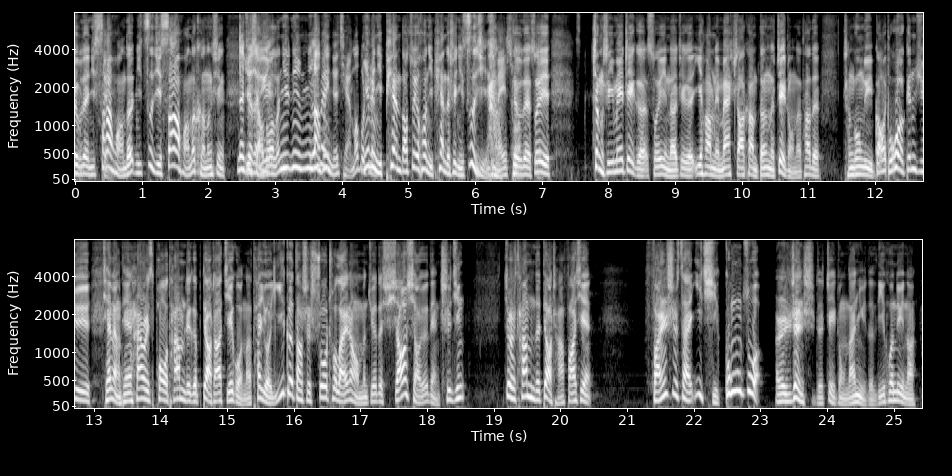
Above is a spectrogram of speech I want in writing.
对不对？你撒谎的，你自己撒谎的可能性那就小多了。你你你浪费你的钱吗？不是，因为你骗到最后，你骗的是你自己啊，没错，对不对？所以正是因为这个，所以呢，这个 eHarmony、Match.com 等等这种呢，它的成功率高。不过根据前两天 Harris Poll 他们这个调查结果呢，他有一个倒是说出来，让我们觉得小小有点吃惊，就是他们的调查发现，凡是在一起工作而认识的这种男女的离婚率呢，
